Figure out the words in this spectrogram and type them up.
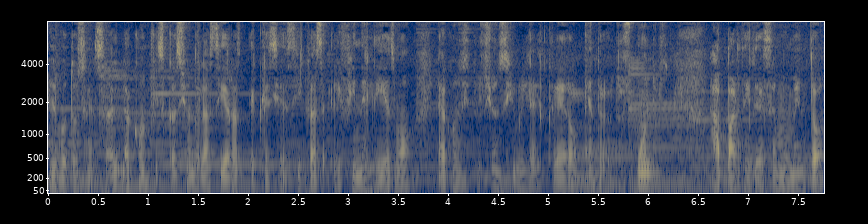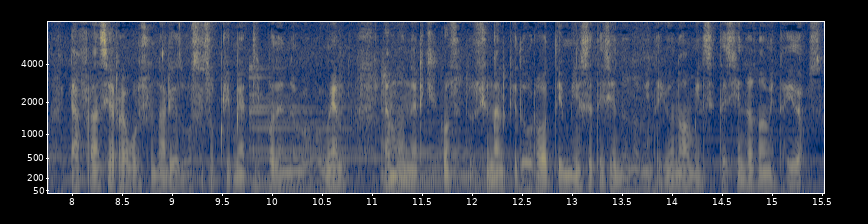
el voto censal, la confiscación de las tierras eclesiásticas, el fin del diezmo, la constitución civil del clero, entre otros puntos. A partir de ese momento, la Francia revolucionaria esboza su primer tipo de nuevo gobierno, la monarquía constitucional que duró de 1791 a 1792.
